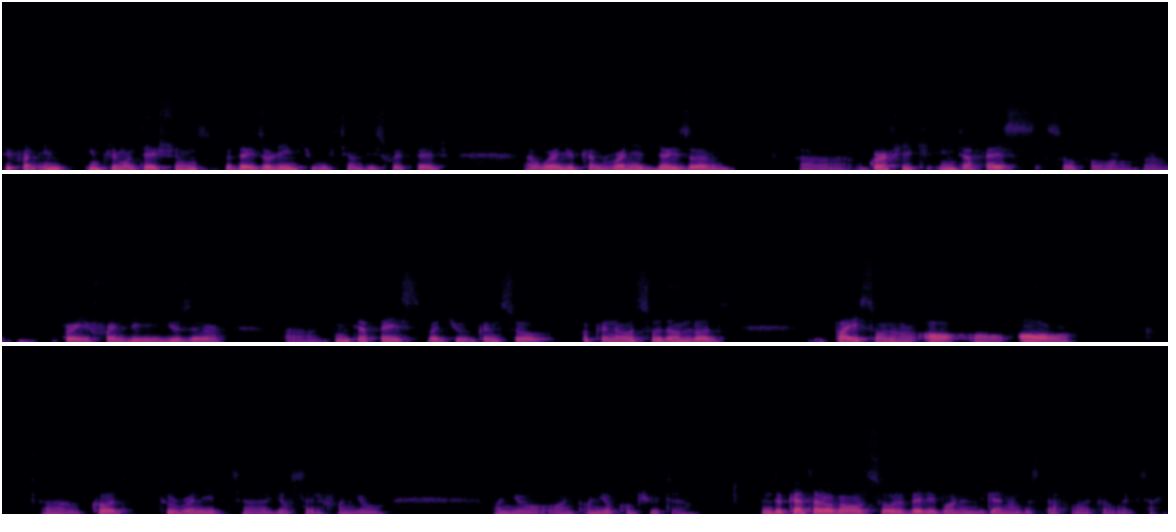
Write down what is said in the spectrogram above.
different implementations, but there is a link you will see on this webpage uh, where you can run it. There is a uh, graphic interface, so for very friendly user uh, interface, but you can so you can also download Python or or, or, or uh, code to run it yourself on your on your on, on your computer. And the catalog are also available and again on the Staff StarFormMapper website.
